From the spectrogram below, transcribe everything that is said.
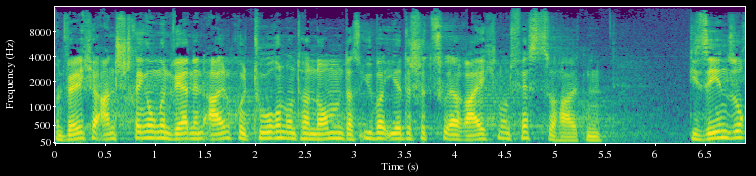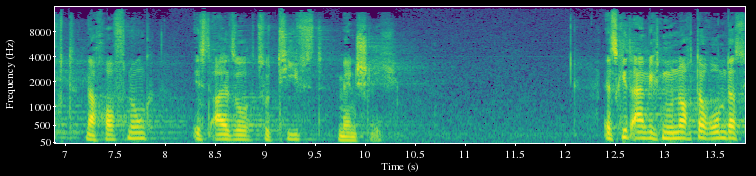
Und welche Anstrengungen werden in allen Kulturen unternommen, das Überirdische zu erreichen und festzuhalten? Die Sehnsucht nach Hoffnung ist also zutiefst menschlich. Es geht eigentlich nur noch darum, dass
